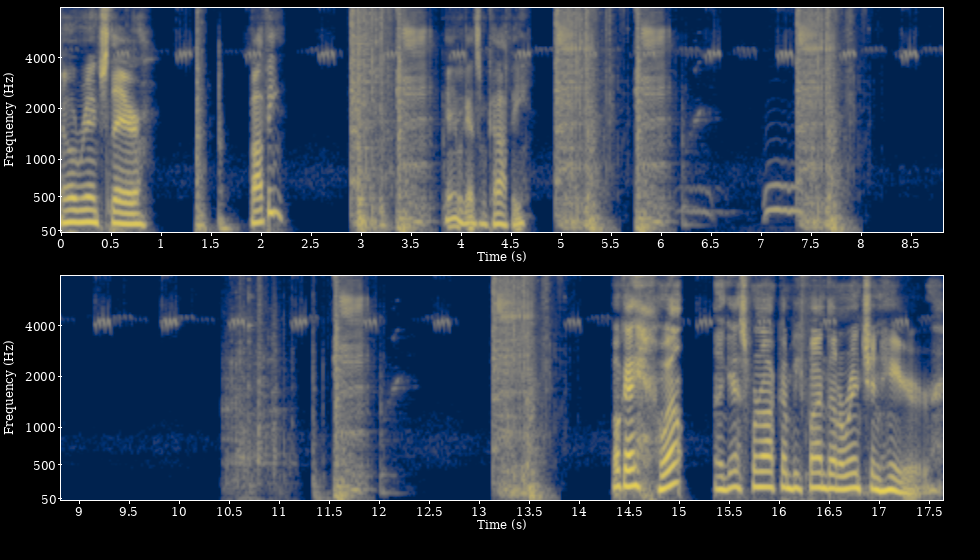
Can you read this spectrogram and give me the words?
No wrench there. Coffee? Okay, we got some coffee. Okay, well, I guess we're not going to be finding a wrench in here.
